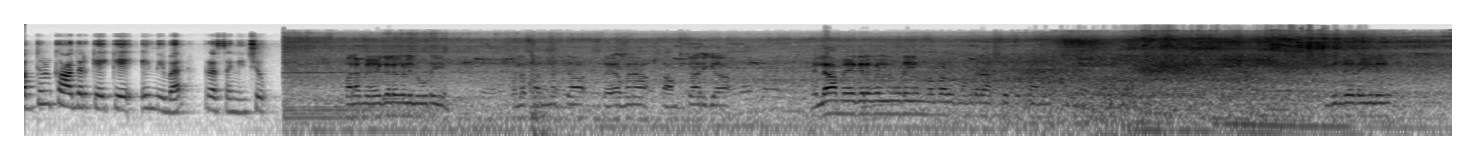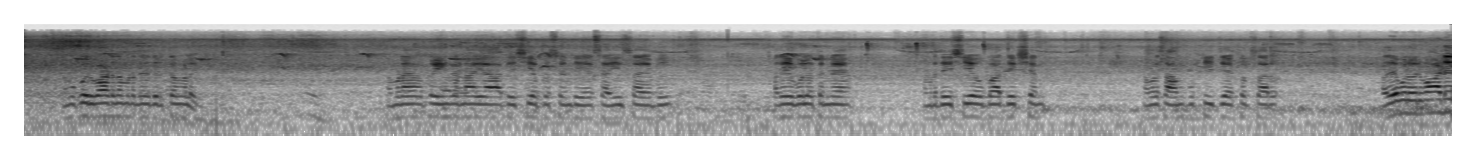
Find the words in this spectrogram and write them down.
Abdul Khader K K എന്നിവർ പ്രസംഗിച്ചു. പല മേഖലകളിലൂടെയും പല സന്നദ്ധ സേവന സാംസ്കാരിക എല്ലാ മേഖലകളിലൂടെയും നമ്മൾ നമ്മുടെ രാഷ്ട്രീയ ഇതിന്റെ ഇടയിൽ നമുക്ക് ഒരുപാട് നമ്മുടെ നേതൃത്വങ്ങൾ നമ്മുടെ പ്രിയങ്കരനായ ദേശീയ പ്രസിഡന്റ് എ ഐ സാഹിബ് അതേപോലെ തന്നെ നമ്മുടെ ദേശീയ ഉപാധ്യക്ഷൻ നമ്മുടെ സാംകുട്ടി ജേക്കബ് സാർ അതേപോലെ ഒരുപാട്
